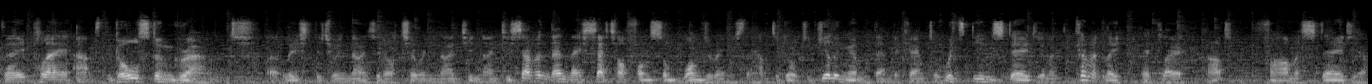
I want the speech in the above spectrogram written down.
They play at the Goldstone Ground, at least between 1902 and 1997. Then they set off on some wanderings. They had to go to Gillingham, then they came to Withdean Stadium, and currently they play at Falmer Stadium.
